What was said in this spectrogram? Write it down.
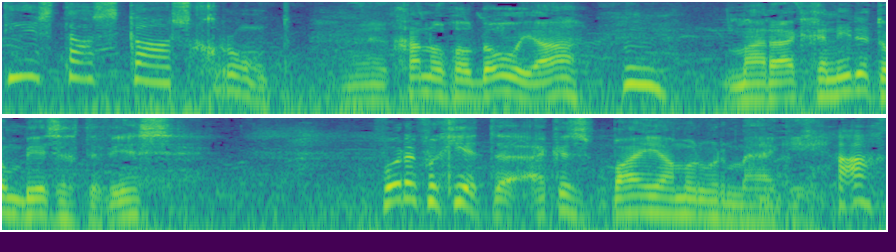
deesdae skaars grond. Dit gaan nogal dol, ja. Maar ek geniet dit om besig te wees. Voor ek vergeet, ek is baie jammer oor Maggie. Ag,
